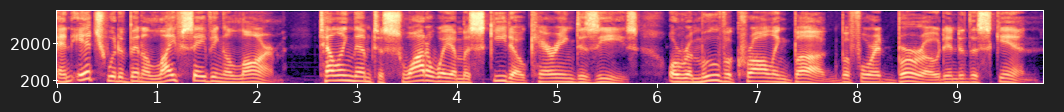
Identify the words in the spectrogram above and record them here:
An itch would have been a life-saving alarm, telling them to swat away a mosquito carrying disease or remove a crawling bug before it burrowed into the skin.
